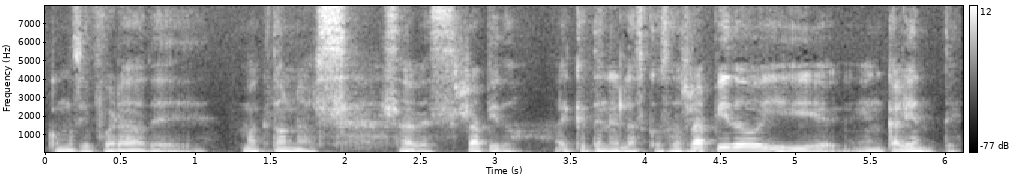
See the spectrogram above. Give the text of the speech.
como si fuera de McDonald's, ¿sabes? Rápido. Hay que tener las cosas rápido y en caliente.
